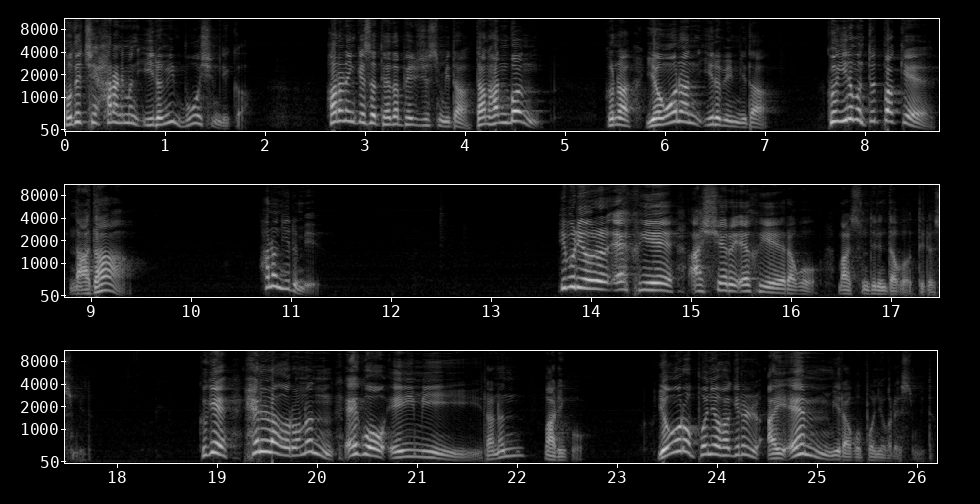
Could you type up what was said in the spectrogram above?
도대체 하나님은 이름이 무엇입니까? 하나님께서 대답해 주셨습니다. 단 한 번, 그러나 영원한 이름입니다. 그 이름은 뜻밖의 나다 하는 이름이에요. 히브리어를 에흐예, 아쉐르 에흐예라고 말씀드린다고 드렸습니다. 그게 헬라어로는 에고 에이미라는 말이고 영어로 번역하기를 I am이라고 번역을 했습니다.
